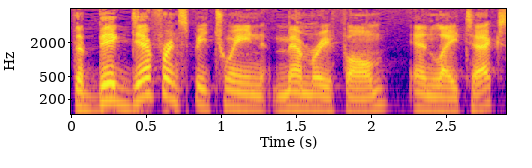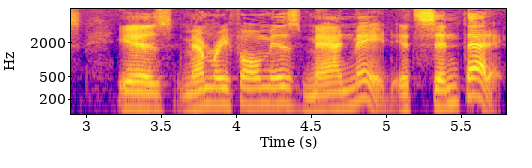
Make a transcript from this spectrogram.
The big difference between memory foam and latex is memory foam is man-made. It's synthetic,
